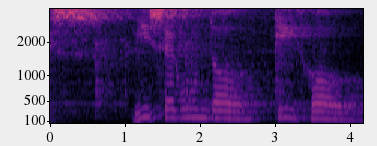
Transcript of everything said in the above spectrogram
es mi segundo hijo.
